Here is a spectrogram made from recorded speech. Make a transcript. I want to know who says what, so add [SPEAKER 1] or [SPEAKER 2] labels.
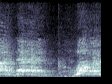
[SPEAKER 1] Minds and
